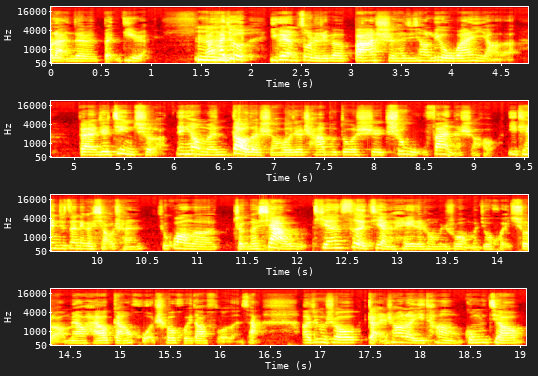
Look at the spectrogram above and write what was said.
篮的本地人，然后他就一个人坐着这个巴士，他就像遛弯一样的。反正就进去了。那天我们到的时候，就差不多是吃午饭的时候，一天就在那个小城就逛了整个下午。天色渐黑的时候，我们就说我们就回去了，我们要还要赶火车回到佛罗伦萨。啊，这个时候赶上了一趟公交，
